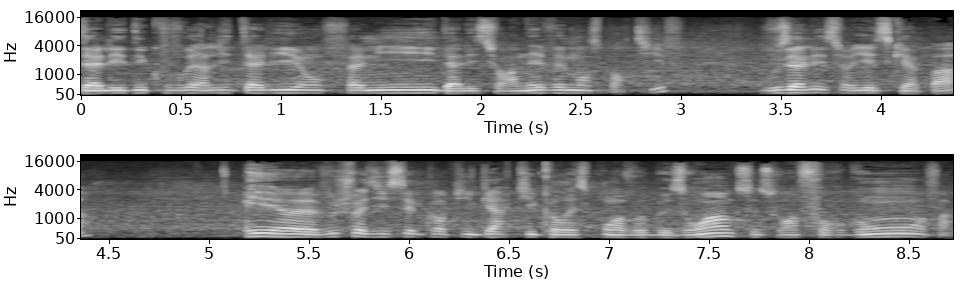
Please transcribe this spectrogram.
d'aller découvrir l'Italie en famille, d'aller sur un événement sportif, vous allez sur Yescapa et euh, vous choisissez le camping-car qui correspond à vos besoins, que ce soit un fourgon, enfin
